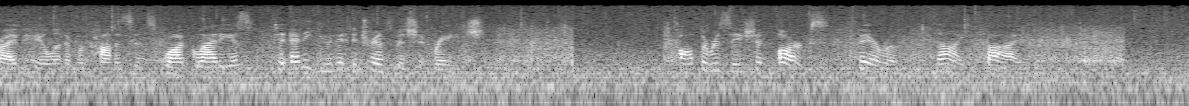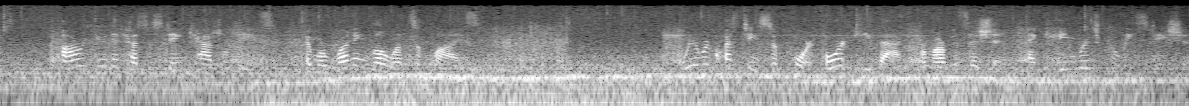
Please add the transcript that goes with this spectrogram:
This is Scribe Haylen of Reconnaissance Squad Gladius to any unit in transmission range. Authorization Arcus, Verum 9-5. Our unit has sustained casualties, and we're running low on supplies. We're requesting support or evac from our position at Cambridge Police Station.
